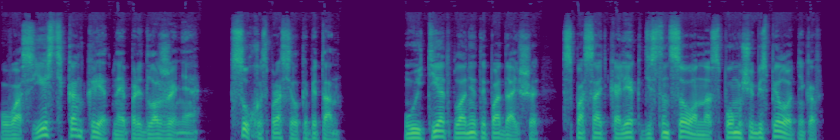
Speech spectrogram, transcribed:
У вас есть конкретное предложение? Сухо спросил капитан. Уйти от планеты подальше, спасать коллег дистанционно с помощью беспилотников.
